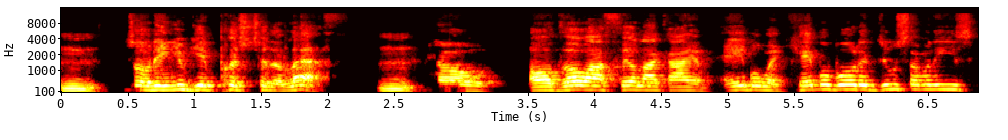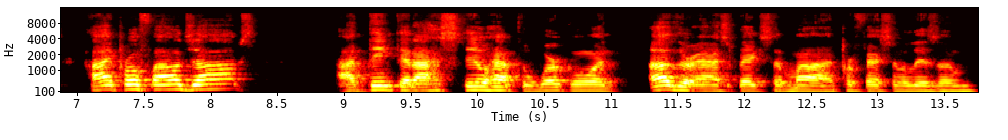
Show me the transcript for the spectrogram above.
Mm. So then you get pushed to the left. Mm. So although I feel like I am able and capable to do some of these high profile jobs, I think that I still have to work on other aspects of my professionalism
